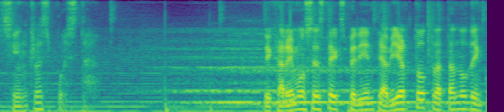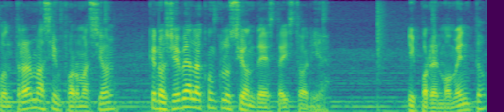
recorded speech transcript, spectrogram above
sin respuesta. Dejaremos este expediente abierto tratando de encontrar más información que nos lleve a la conclusión de esta historia. Y por el momento,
